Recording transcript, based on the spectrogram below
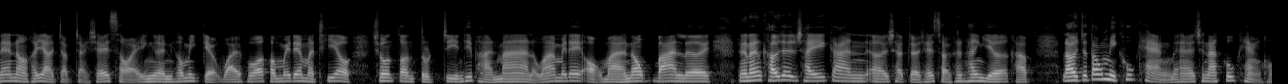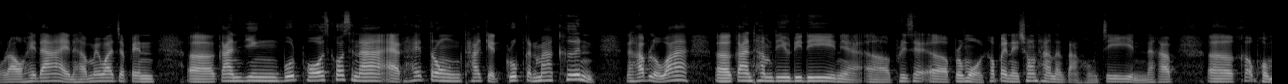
แน่นอนเขาอยากจับจ่ายใช้สอยเงินเขาไมีเก็บไว้ เพราะว่าเขาไม่ได้มาเที่ยวช่วงตอนตรุษจีนที่ผ่านมาหรือว่าไม่ได้ออกมานอกบ้านเลย ดังนั้นเขาจะใช้การจับจ่ายใช้สอยค่อนข้างเยอะครับเราจะต้องมีคู่แข่งนะฮะชนะคู่แข่งของเราให้ได้นะครับไม่ว่าจะเป็นการยิงบูธโพสโฆษณาแอดให้ตรง Target Group กันมากขึ้นนะครับหรือว่าการทำดีลดีๆเนี่ยโปรโมทเข้าไปในช่องทางต่างๆของจีนนะครับผม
